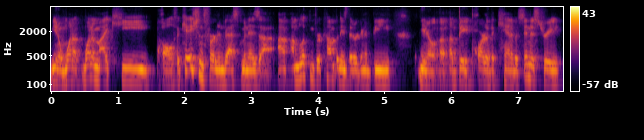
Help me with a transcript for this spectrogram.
you know, one of one of my key qualifications for an investment is uh, I'm looking for companies that are going to be, you know, a, a, big part of the cannabis industry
